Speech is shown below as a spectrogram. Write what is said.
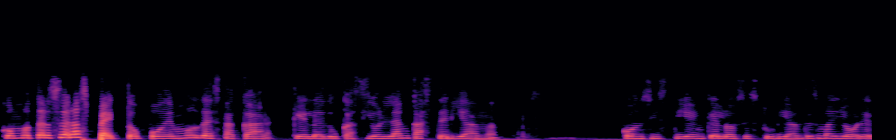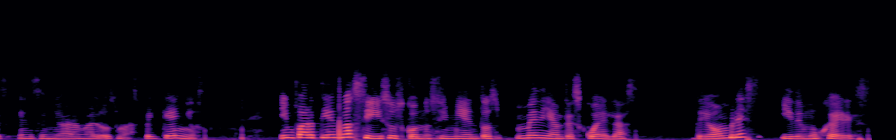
Como tercer aspecto podemos destacar que la educación lancasteriana consistía en que los estudiantes mayores enseñaran a los más pequeños, impartiendo así sus conocimientos mediante escuelas de hombres y de mujeres.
